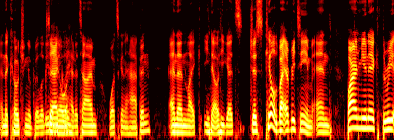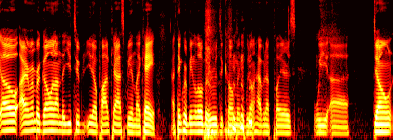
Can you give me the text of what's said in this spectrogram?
and the coaching ability to know ahead of time what's going to happen. And then like you know he gets just killed by every team. And Bayern Munich 3-0. I remember going on the YouTube you know podcast being like, hey, I think we're being a little bit rude to Koeman. we don't have enough players. We uh, don't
